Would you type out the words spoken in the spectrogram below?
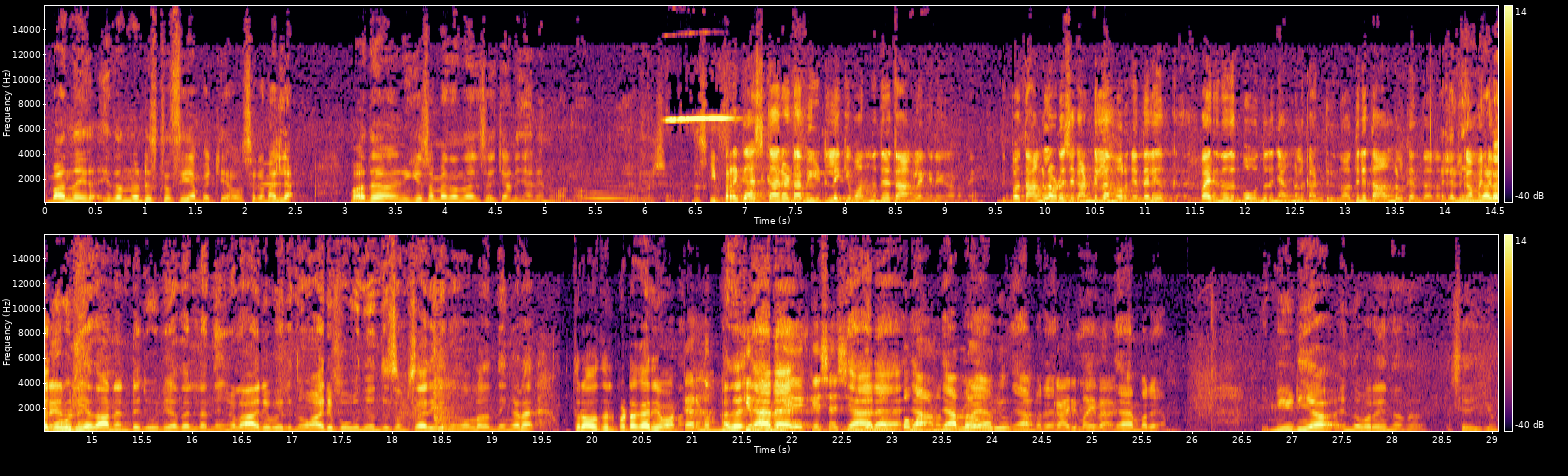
അപ്പോൾ അന്ന് ഇതൊന്നും ഡിസ്കസ് ചെയ്യാൻ പറ്റിയ അവസരമല്ല. അപ്പോൾ അത് എനിക്ക് സമയം തന്നതനുസരിച്ചാണ് ഞാനിന്ന് വന്നത്. ഈ പ്രകാശ് കാരാട്ട് ആ വീട്ടിലേക്ക് വന്നതിന് താങ്കൾ എങ്ങനെയാണ് കാണുന്നത് ഇതിപ്പോ താങ്കൾ അവിടെ വെച്ച് കണ്ടില്ല എന്ന് പറഞ്ഞു. എന്തായാലും വരുന്നത് പോകുന്നത് ഞങ്ങൾ കണ്ടിരുന്നു. അതിന് താങ്കൾക്ക് എന്താണ് നിങ്ങളുടെ ജോലി അതാണ്. എന്റെ ജോലി അതല്ല. നിങ്ങൾ ആര് വരുന്നു ആര് പോകുന്നു എന്ത് സംസാരിക്കുന്നു എന്നുള്ളത് നിങ്ങളുടെ ഉത്തരവാദിത്തത്തിൽപ്പെട്ട കാര്യമാണ്. അത് ഞാൻ ഞാൻ ഞാൻ പറയാം. ഞാൻ പറയാം. ഞാൻ പറയാം. മീഡിയ എന്ന് പറയുന്നത് ശരിക്കും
